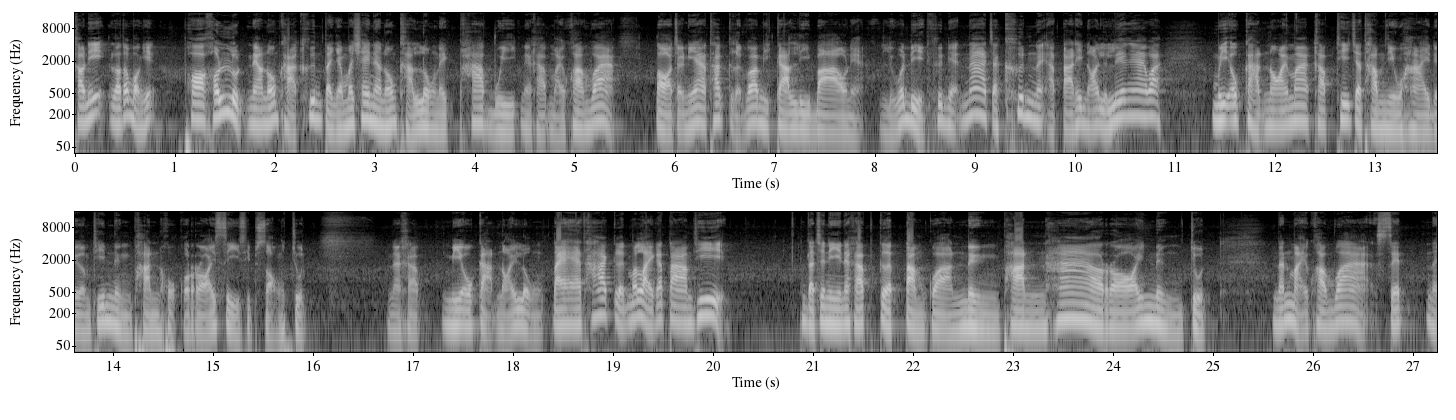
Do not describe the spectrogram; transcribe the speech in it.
คราวนี้เราต้องบอกงี้ พอเขาหลุดแนวโน้มขาขึ้น แต่ยังไม่ใช่แนวโน้มขาลงในภาพวีคนะครับหมายความว่าต่อจากนี้ถ้าเกิดว่ามีการรีบาวเนี่ยหรือว่าดีดขึ้นเนี่ยน่าจะขึ้นในอัตราที่น้อยหรือเรียกง่ายว่า มีโอกาสน้อยมากครับ ที่จะทำนิวไฮเดิมที่ 1,642 จุดนะครับมีโอกาสน้อยลง แต่ถ้าเกิดเมื่อไหร่ก็ตามที่ดัชนีนะครับเกิดต่ำกว่า 1,501 จุด นั่นหมายความว่าเซตใน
